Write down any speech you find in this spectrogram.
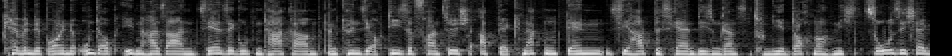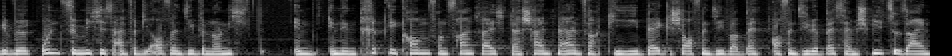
Kevin De Bruyne und auch Eden Hazard einen sehr, sehr guten Tag haben, dann können sie auch diese französische Abwehr knacken, denn sie hat bisher in diesem ganzen Turnier doch noch nicht so sicher gewirkt. Und für mich ist einfach die Offensive noch nicht in, in den Tritt gekommen von Frankreich. Da scheint mir einfach die belgische Offensive, be Offensive besser im Spiel zu sein.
